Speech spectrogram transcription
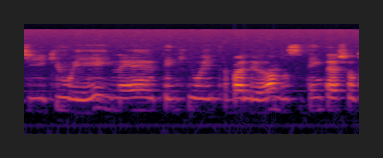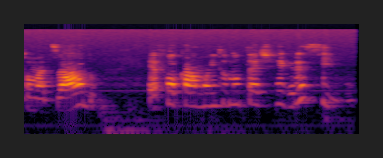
de QA, né, tem QA trabalhando, se tem teste automatizado, é focar muito no teste regressivo,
